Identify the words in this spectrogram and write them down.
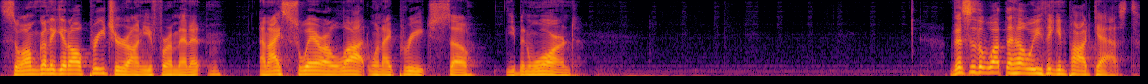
So I'm going to get all preacher on you for a minute. And I swear a lot when I preach, so you've been warned. This is the What the Hell Were You Thinking podcast,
